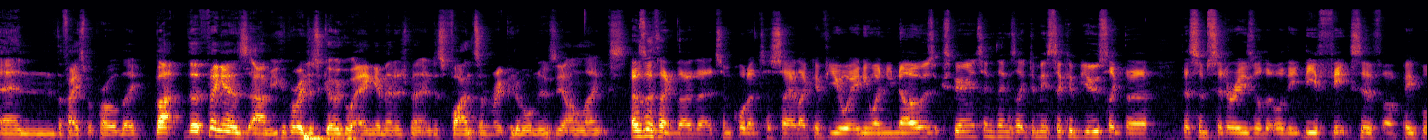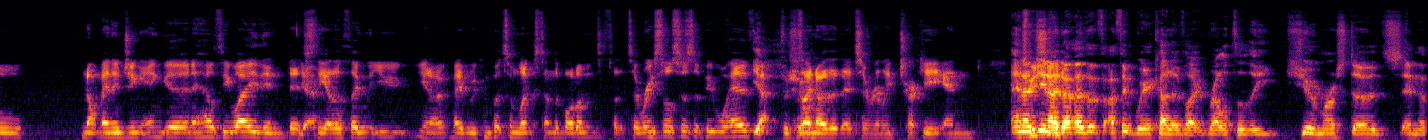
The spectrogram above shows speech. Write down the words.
in the Facebook probably. But the thing is, um, you can probably just Google anger management and just find some reputable New Zealand links. I also think though that it's important to say like if you or anyone you know is experiencing things like domestic abuse, like the the subsidiaries or the or the, the effects of, of people not managing anger in a healthy way, then that's Yeah. the other thing that you you know maybe we can put some links down the bottom to, resources that people have. Yeah, for because sure. I know that that's a really tricky and And again, I, don't, I think we're kind of like relatively humorous dudes, and the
